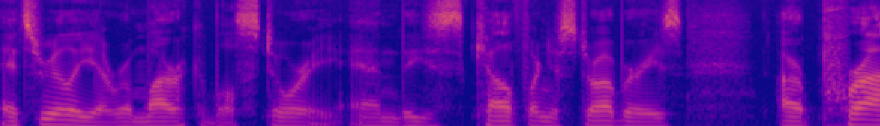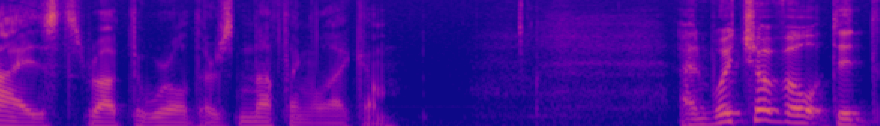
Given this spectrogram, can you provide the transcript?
It's really a remarkable story. And these California strawberries are prized throughout the world. There's nothing like them. And which of all did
